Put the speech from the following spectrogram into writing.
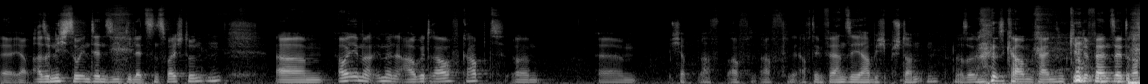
Äh, ja, also nicht so intensiv die letzten zwei Stunden, ähm, aber immer, immer ein Auge drauf gehabt. Ähm, ähm ich habe auf, auf, auf, auf dem Fernseher habe ich bestanden, also es kam kein Kinderfernseher dran.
